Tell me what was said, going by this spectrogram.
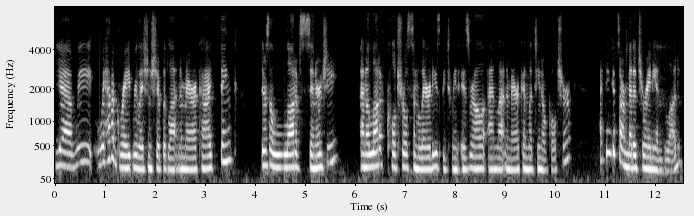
Yeah, we we have a great relationship with Latin America. I think there's a lot of synergy and a lot of cultural similarities between Israel and Latin America and Latino culture. I think it's our Mediterranean blood.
